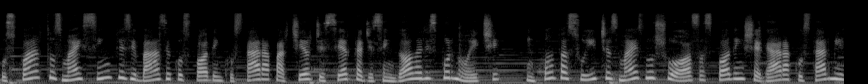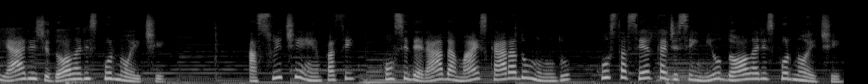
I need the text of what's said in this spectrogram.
os quartos mais simples e básicos podem custar a partir de cerca de 100 dólares por noite, enquanto as suítes mais luxuosas podem chegar a custar milhares de dólares por noite. A suíte Empathy, considerada a mais cara do mundo, custa cerca de 100 mil dólares por noite.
